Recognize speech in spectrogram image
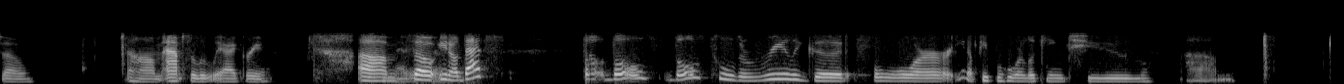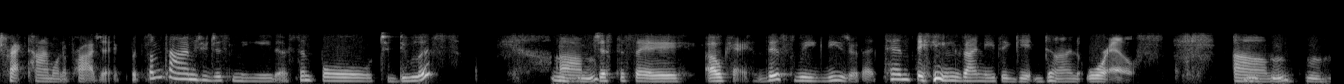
So, um, absolutely, I agree. Um, so, you know, that's those those tools are really good for you know people who are looking to um, track time on a project. But sometimes you just need a simple to do list, um, mm-hmm. just to say, okay, this week these are the ten things I need to get done, or else. Um, mm-hmm. mm-hmm.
